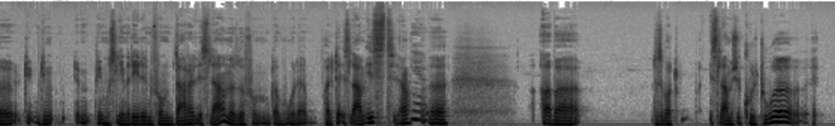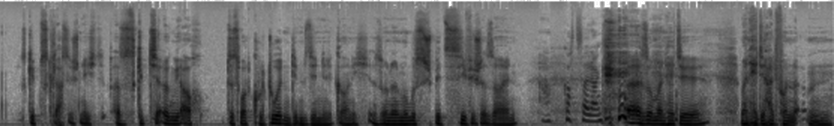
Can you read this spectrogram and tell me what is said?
äh, die, die, die, Muslime reden vom Dar al-Islam, also vom, da wo der, weil der Islam ist. Ja? ja. Äh, aber das Wort islamische Kultur, das gibt es klassisch nicht. Also es gibt ja irgendwie auch das Wort Kultur in dem Sinne gar nicht, sondern man muss spezifischer sein. Ach, Gott sei Dank. Also man hätte, man hätte halt von ähm,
